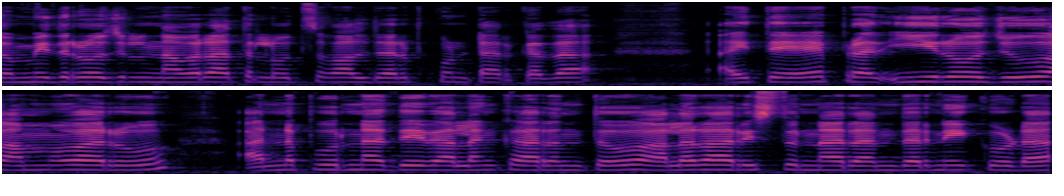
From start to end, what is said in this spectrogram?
తొమ్మిది రోజులు నవరాత్రుల ఉత్సవాలు జరుపుకుంటారు కదా. అయితే ప్ర ఈరోజు అమ్మవారు అన్నపూర్ణాదేవి అలంకారంతో అలరారిస్తున్నారు అందరినీ కూడా.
